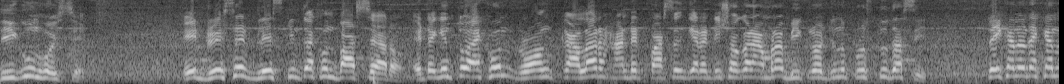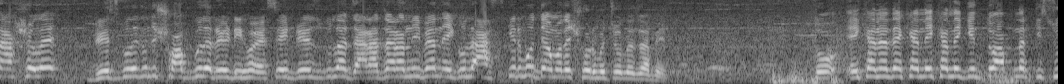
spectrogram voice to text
দ্বিগুণ হয়েছে। এই ড্রেসের গ্লেস কিন্তু এখন বাড়ছে আরও এটা কিন্তু এখন রং কালার হান্ড্রেড পার্সেন্ট গ্যারান্টি সহকারে আমরা বিক্রয়ের জন্য প্রস্তুত আছি। তো এখানে দেখেন আসলে ড্রেসগুলো কিন্তু সবগুলো রেডি হয়েছে। এই ড্রেসগুলো যারা যারা নেবেন, এগুলো আজকের মধ্যে আমাদের শোরুমে চলে যাবে। তো এখানে দেখেন, এখানে কিন্তু আপনার কিছু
